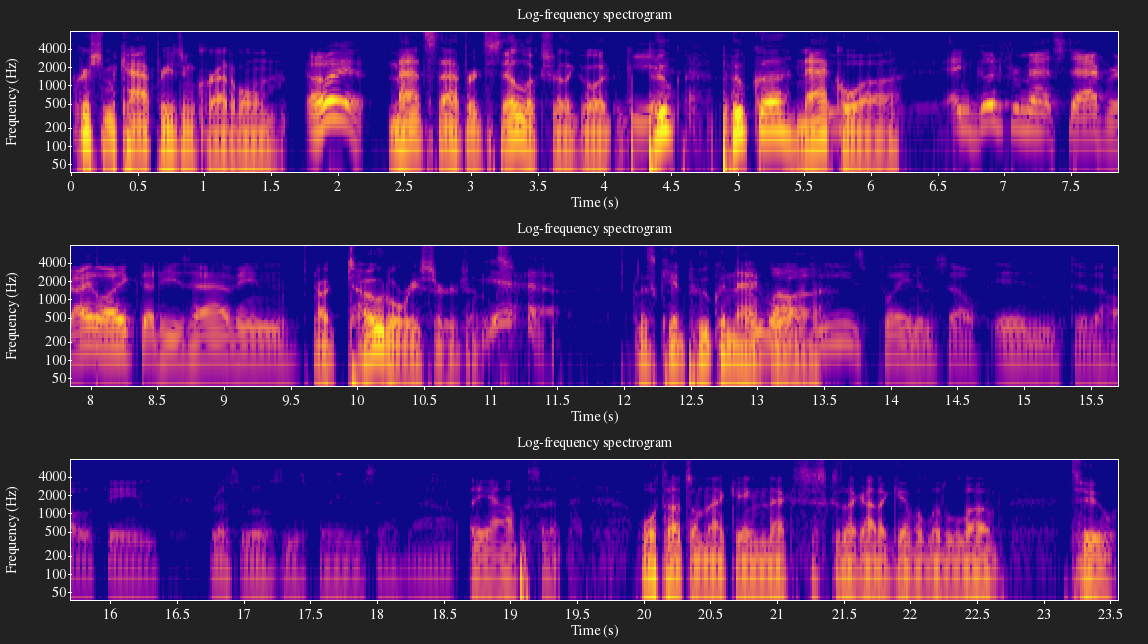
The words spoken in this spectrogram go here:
Christian McCaffrey's incredible. Oh yeah. Matt Stafford still looks really good. Yeah. Puka, Puka Nacua, And good for Matt Stafford. I like that he's having a total resurgence. yeah. This kid Puka And while he's playing himself into the Hall of Fame, Russell Wilson's playing himself out. the opposite. We'll touch on that game next, just because I gotta give a little love to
